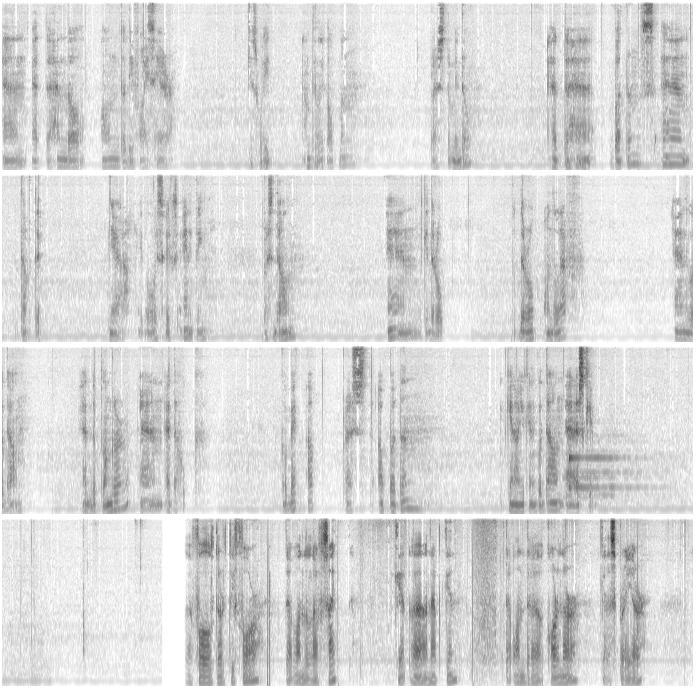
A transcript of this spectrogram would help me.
and add the handle on the device here. Just wait until it open. Press the middle add the buttons and duct tape yeah it always fix anything press down and get the rope. Put the rope on the left and go down add the plunger and add the hook. Go back up press the up button. Okay now you can go down and escape. Level 34 tap on the left side get a napkin tap on the corner get a sprayer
